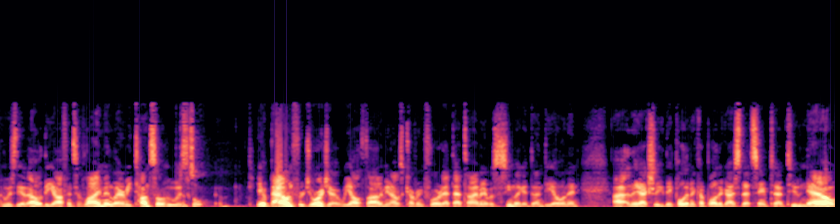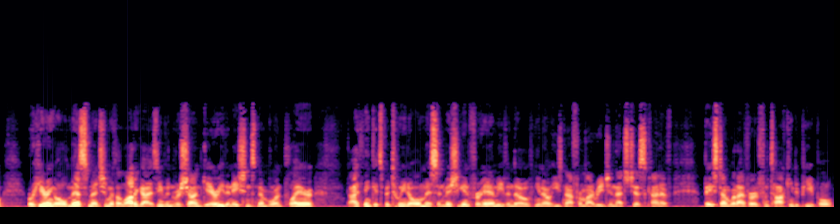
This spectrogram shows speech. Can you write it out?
who was the oh the offensive lineman Laremy Tunsil, who was Tunsil. you know bound for Georgia. We all thought. I mean, I was covering Florida at that time, and it was seemed like a done deal. And then uh, they actually they pulled in a couple other guys at that same time too. Now we're hearing Ole Miss mentioned with a lot of guys, even Rashan Gary, the nation's number one player. I think it's between Ole Miss and Michigan for him, even though you know he's not from my region. That's just kind of based on what I've heard from talking to people.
